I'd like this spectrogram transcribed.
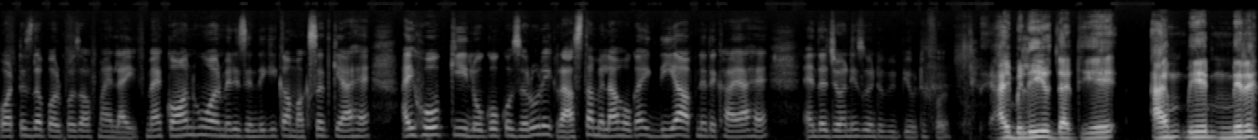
what is the purpose of my life मैं कौन हूँ और मेरी ज़िंदगी का मकसद क्या है? आई होप कि लोगों को ज़रूर एक रास्ता मिला होगा, एक दिया आपने दिखाया है and the journey is going to be beautiful I believe that ये आई एम ये मेरे,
